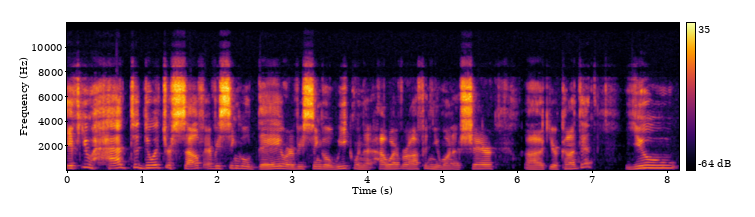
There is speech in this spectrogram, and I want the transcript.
if you had to do it yourself every single day or every single week when however often you want to share uh, your content you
